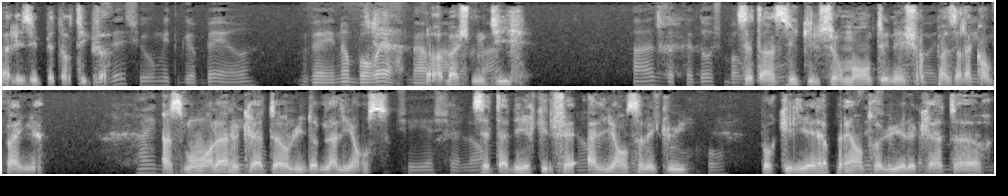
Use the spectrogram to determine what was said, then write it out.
Allez-y, Peter Tikva. Le Rabash nous dit, c'est ainsi qu'il surmonte et n'échappe pas à la campagne. À ce moment-là, le Créateur lui donne l'alliance, c'est-à-dire qu'il fait alliance avec lui pour qu'il y ait la paix entre lui et le Créateur,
